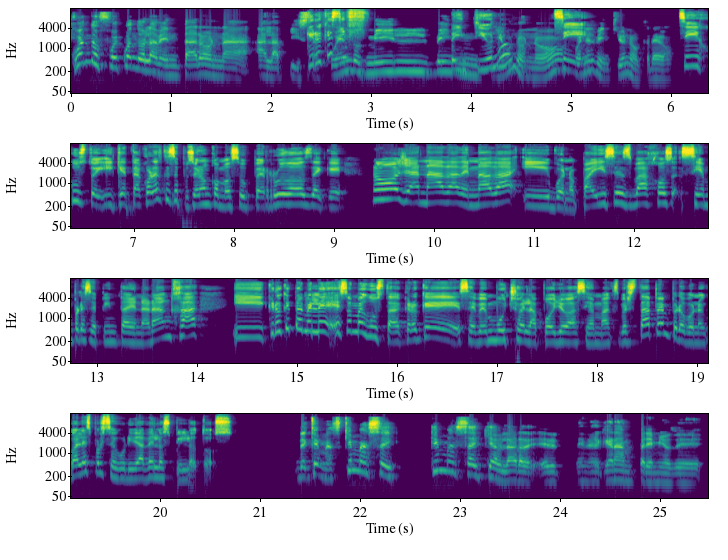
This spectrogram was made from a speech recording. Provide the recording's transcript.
¿Cuándo fue cuando la aventaron a, a la pista? Creo que fue sí. en 2021, 21? ¿no? Sí. Fue en el 21, creo. Sí, justo. Y que te acuerdas que se pusieron como súper rudos de que no, ya nada de nada. Y bueno, Países Bajos siempre se pinta de naranja. Y creo que también le, eso me gusta. Creo que se ve mucho el apoyo hacia Max Verstappen, pero bueno, igual es por seguridad de los pilotos. ¿De qué más? ¿Qué más hay? ¿Qué más hay que hablar en el Gran Premio de,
